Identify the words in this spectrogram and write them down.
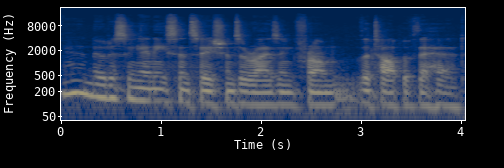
And noticing any sensations arising from the top of the head.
